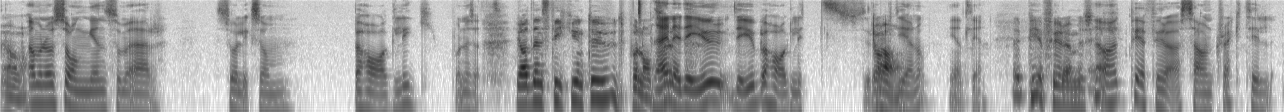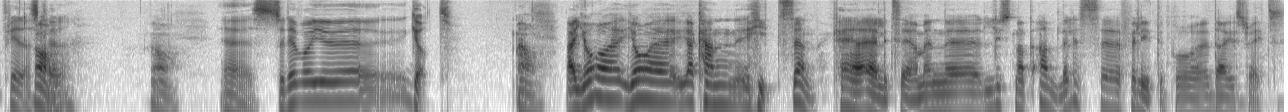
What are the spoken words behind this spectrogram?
ja. Ja men och sången som är Så liksom Behaglig på något sätt Ja, den sticker ju inte ut på något Nej sätt. nej det är ju, det är ju behagligt Rakt Ja. igenom egentligen P4-musik. Ja, ett P4 soundtrack till fredagskvällen Ja. eh, Så det var ju eh, gött Ja, ja jag, jag, jag kan hitsen kan jag ärligt säga men eh, lyssnat alldeles eh, för lite på Dire Straits.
